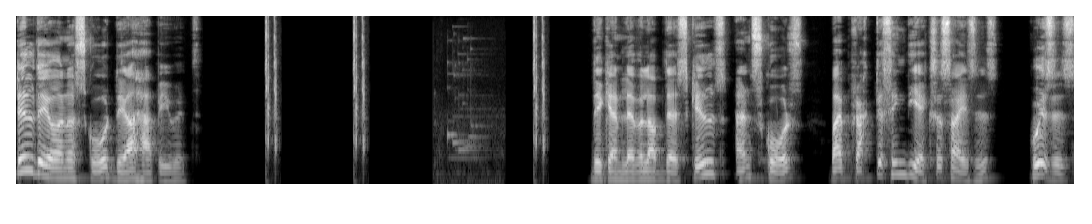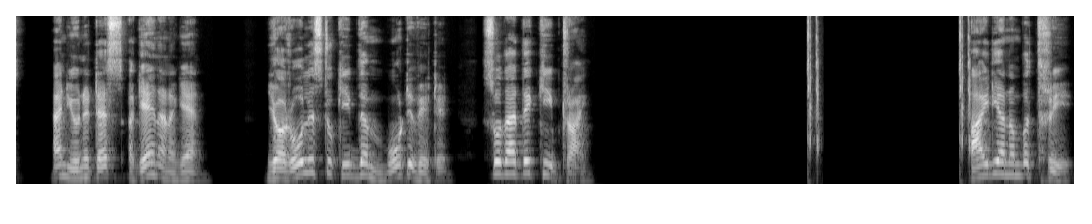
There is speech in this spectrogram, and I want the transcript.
till they earn a score they are happy with. They can level up their skills and scores by practicing the exercises, quizzes, and unit tests again and again. Your role is to keep them motivated so that they keep trying. Idea number three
